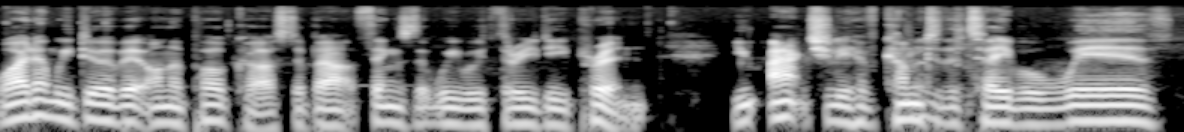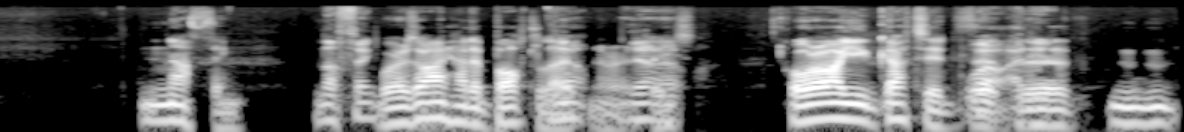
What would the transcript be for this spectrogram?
why don't we do a bit on the podcast about things that we would 3D print? You actually have come to the table with nothing, nothing. whereas I had a bottle No, opener at least. Or are you gutted that Well, the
